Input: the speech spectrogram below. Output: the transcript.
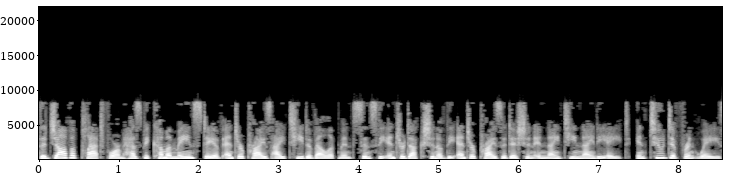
The Java platform has become a mainstay of enterprise IT development since the introduction of the Enterprise Edition in 1998, in two different ways,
